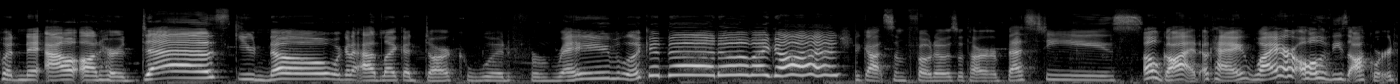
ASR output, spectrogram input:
putting it out on her desk. You know, we're gonna add like a dark wood frame. Look at that. Oh my gosh. We got some photos with our besties. Oh God. Okay. Why are all of these awkward?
